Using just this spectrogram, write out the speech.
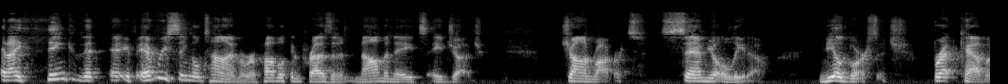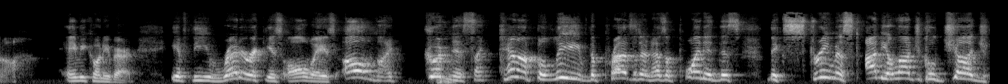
And I think that if every single time a Republican president nominates a judge, John Roberts, Samuel Alito, Neil Gorsuch, Brett Kavanaugh, Amy Coney Barrett, if the rhetoric is always, oh my goodness, I cannot believe the president has appointed this extremist ideological judge,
